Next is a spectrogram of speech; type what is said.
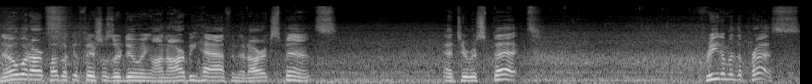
know what our public officials are doing on our behalf and at our expense, and to respect freedom of the press.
